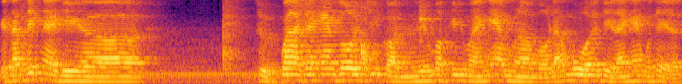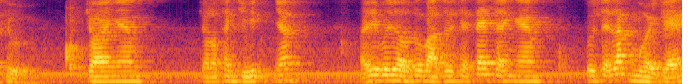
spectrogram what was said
cái tác tích này thì uh, thử qua cho anh em thôi chứ còn nếu mà khi mà anh em là mà đã mua ấy, thì là anh em có thể là thử cho anh em cho nó xanh chín nhá đấy bây giờ tôi vào tôi sẽ test cho anh em tôi sẽ lắc 10 chén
